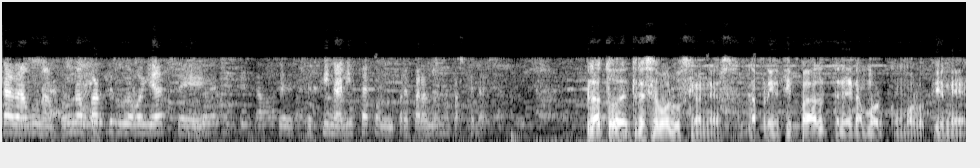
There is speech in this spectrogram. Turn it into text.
Cada una por una parte y luego ya se, se, finaliza con preparando una pastela. Plato de tres evoluciones. La principal, tener amor como lo tiene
